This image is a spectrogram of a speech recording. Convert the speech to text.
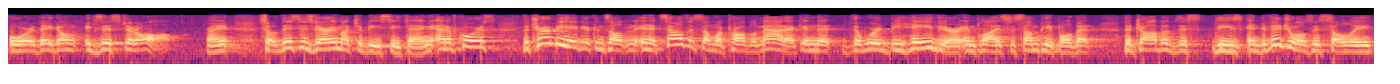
Or they don't exist at all right? So this is very much a BC thing. And of course, the term behavior consultant in itself is somewhat problematic in that the word behavior implies to some people that the job of this, these individuals is solely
